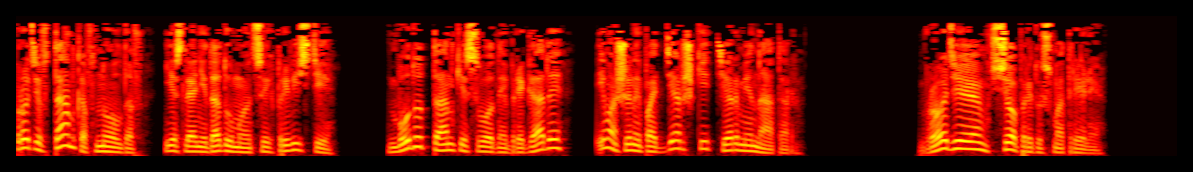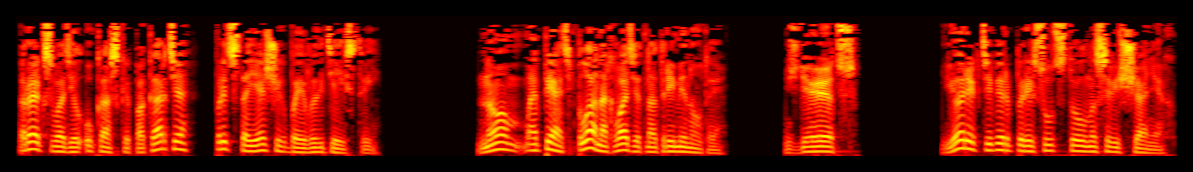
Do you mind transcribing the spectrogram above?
Против танков Нолдов, если они додумаются их привести, будут танки сводной бригады и машины поддержки «Терминатор». Вроде все предусмотрели. Рекс водил указкой по карте предстоящих боевых действий. Но опять плана хватит на три минуты. «Здец!» Йорик теперь присутствовал на совещаниях.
